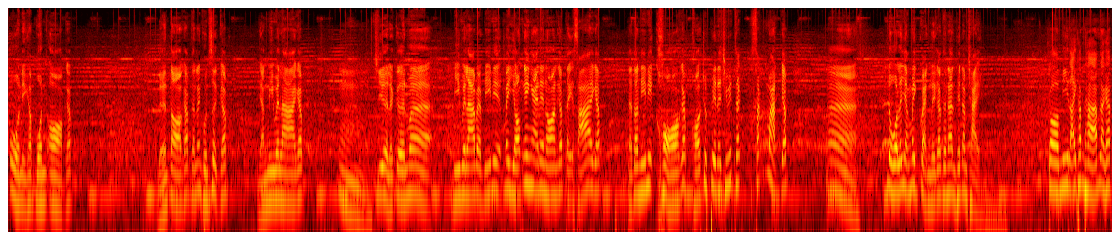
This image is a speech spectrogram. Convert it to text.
โอ้นี่ครับวนออกครับ เดินต่อครับทางด้านขุนศึกครับ ยังมีเวลาครับ อืมเชื่อเหลือเกินว่า มีเวลาแบบนี้นี่ไม่ยอมง่ายๆแน่นอนครับเตะซ้ายครับ แต่ตอนนี้นี่ขอครับขอจุดเปลี่ยนในชีวิตสักสักหมัดครับโดนแล้วยังไม่แกว่งเลยครับท่างด้นเพชรน้ำชัย ก็มีหลายคำถามแหละครับ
